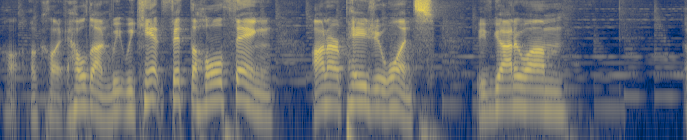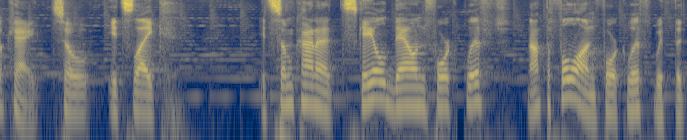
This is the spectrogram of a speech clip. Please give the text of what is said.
Hold on. We we can't fit the whole thing on our page at once. We've got to um. Okay, so it's like it's some kind of scaled down forklift, not the full on forklift with the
